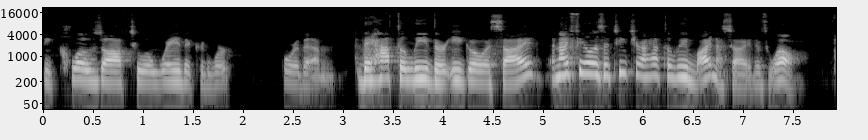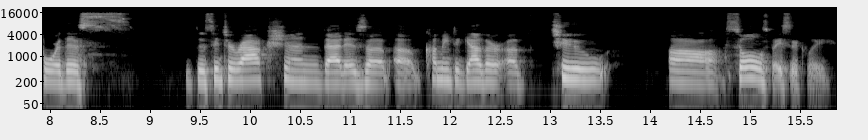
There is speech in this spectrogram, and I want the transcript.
be closed off to a way that could work for them they have to leave their ego aside. And I feel as a teacher, I have to leave mine aside as well for this, this interaction that is a, a coming together of two, uh, souls basically.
